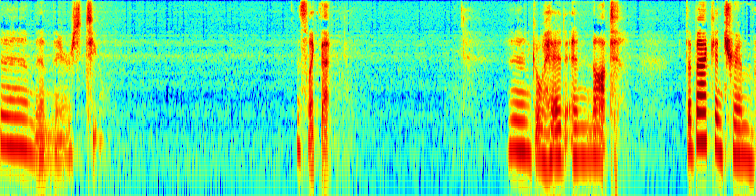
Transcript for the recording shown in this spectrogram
And then there's two. Just like that and go ahead and knot the back and trim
